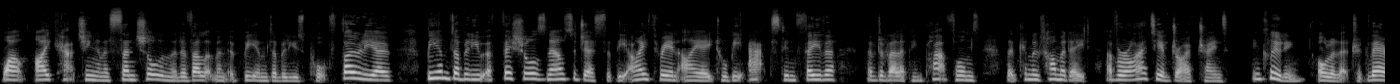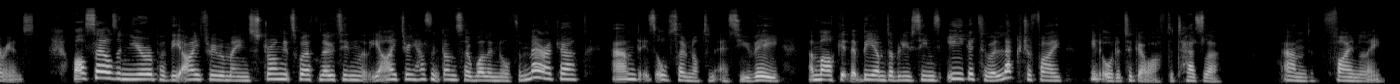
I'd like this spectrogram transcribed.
While eye catching and essential in the development of BMW's portfolio, BMW officials now suggest that the i3 and i8 will be axed in favour of developing platforms that can accommodate a variety of drivetrains, including all electric variants. While sales in Europe of the i3 remain strong, it's worth noting that the i3 hasn't done so well in North America and it's also not an SUV, a market that BMW seems eager to electrify in order to go after Tesla. And finally,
